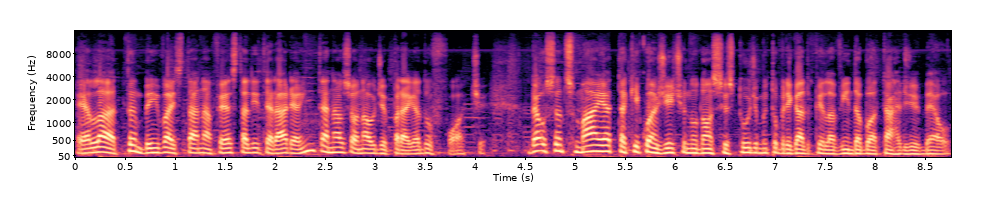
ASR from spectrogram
Ela também vai estar na Festa Literária Internacional de Praia do Forte. Bel Santos Maia está aqui com a gente no nosso estúdio. Muito obrigado pela vinda. Boa tarde, Bel.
